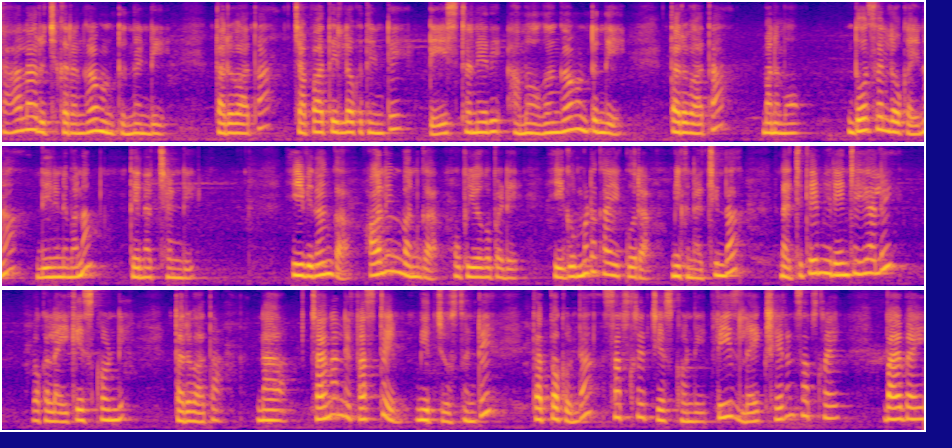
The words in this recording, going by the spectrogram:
చాలా రుచికరంగా ఉంటుందండి. తరువాత చపాతీల్లోకి తింటే టేస్ట్ అనేది అమోఘంగా ఉంటుంది. తరువాత మనము దోశల్లోకైనా దీనిని మనం తినచ్చండి. ఈ విధంగా ఆల్ ఇన్ వన్గా ఉపయోగపడే ఈ గుమ్మడికాయ కూర మీకు నచ్చిందా? నచ్చితే మీరేం చేయాలి? ఒక లైక్ వేసుకోండి. తర్వాత నా ఛానల్ని ఫస్ట్ టైం మీరు చూస్తుంటే తప్పకుండా సబ్స్క్రైబ్ చేసుకోండి. Please like share and subscribe bye bye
